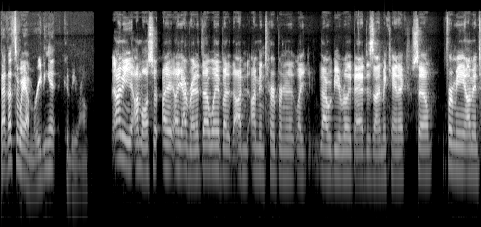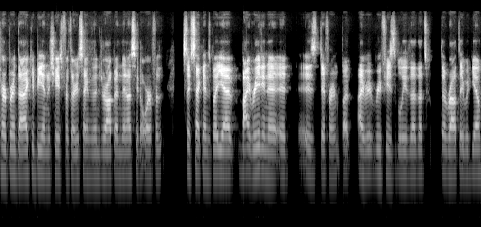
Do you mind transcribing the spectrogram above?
that that's the way I'm reading it. Could be wrong. I mean, I'm also I I I read it that way, but I'm I'm interpreting it like that would be a really bad design mechanic. So for me, I'm interpreting that I could be in a chase for 30 seconds and then drop and then I see the aura for six seconds. But yeah, by reading it, it is different. But I re- refuse to believe that that's the route they would go.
